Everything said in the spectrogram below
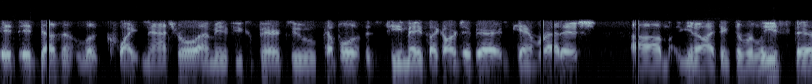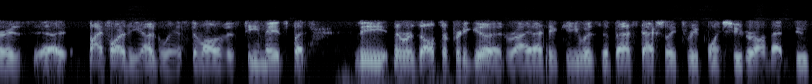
it, it doesn't look quite natural. I mean, if you compare it to a couple of his teammates like R.J. Barrett and Cam Reddish, um, you know, I think the release there is uh, by far the ugliest of all of his teammates. But the the results are pretty good, right? I think he was the best actually three point shooter on that Duke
